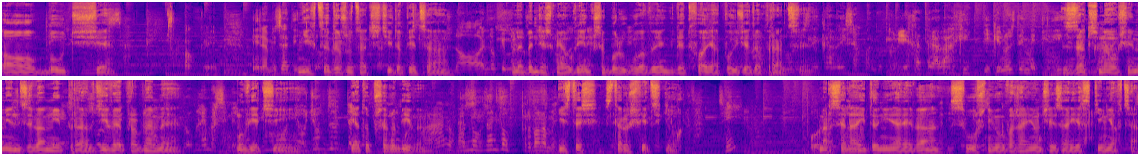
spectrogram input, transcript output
Obudź się. Nie chcę dorzucać ci do pieca, No, ale będziesz miał ¿no? większy ból głowy, gdy twoja pójdzie do pracy. y no Zaczną się między wami prawdziwe problemy. Mówię ci, ja to przerobiłem. Jesteś staroświecki. Marcela i Donia Ewa słusznie uważają cię za jaskiniowca.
